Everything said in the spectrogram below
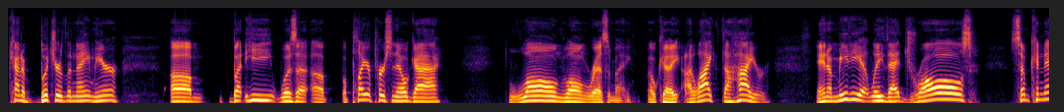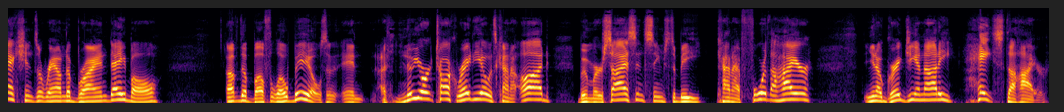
kind of butcher the name here, um, but he was a, a, a player personnel guy. Long, long resume. Okay, I like the hire, and immediately that draws some connections around the Brian Daboll of the Buffalo Bills. And, and uh, New York talk radio, it's kind of odd. Boomer Esiason seems to be kind of for the hire you know, Greg Giannotti hates the hire.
